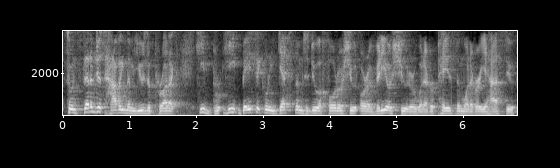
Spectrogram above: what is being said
So instead of just having them use a product, he he basically gets them to do a photo shoot or a video shoot or whatever, pays them whatever he has to,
